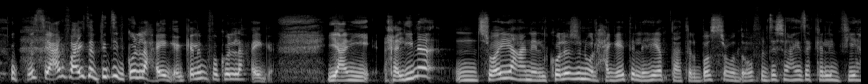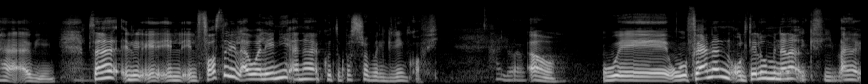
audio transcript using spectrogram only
بصي عارفة عايزة أبتدي بكل حاجة أتكلم في كل حاجة. يعني خلينا شوية عن الكولاجين والحاجات اللي هي بتاعت البشرة والضوافر دي عشان عايزة أتكلم فيها قوي يعني. بس أنا ال- ال- الفاصل الأولاني أنا كنت بشرب ال green coffee. حلو قوي آه. و... وفعلا قلت لهم إن أنا؟ أنا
